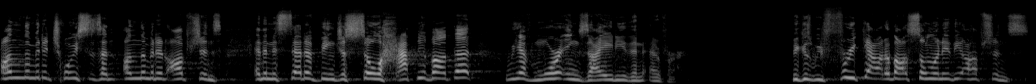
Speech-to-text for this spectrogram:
unlimited choices and unlimited options, and then instead of being just so happy about that, we have more anxiety than ever. Because we freak out about so many of the options.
